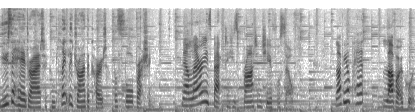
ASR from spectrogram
use a hairdryer to completely dry the coat before brushing. Now Larry is back to his bright and cheerful self. Love your pet, love Oakwood.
